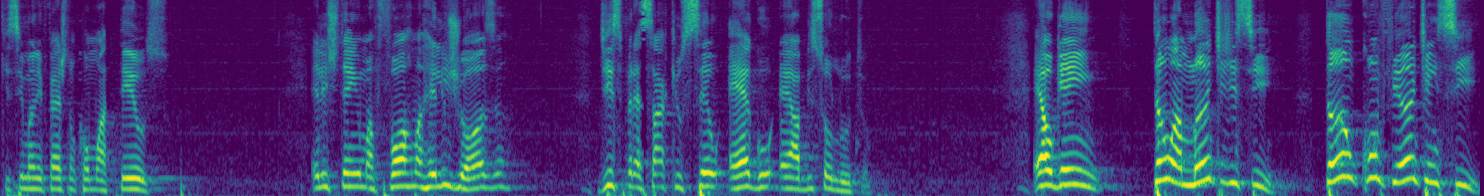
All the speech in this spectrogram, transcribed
que se manifestam como ateus, eles têm uma forma religiosa de expressar que o seu ego é absoluto. É alguém tão amante de si, tão confiante em si,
